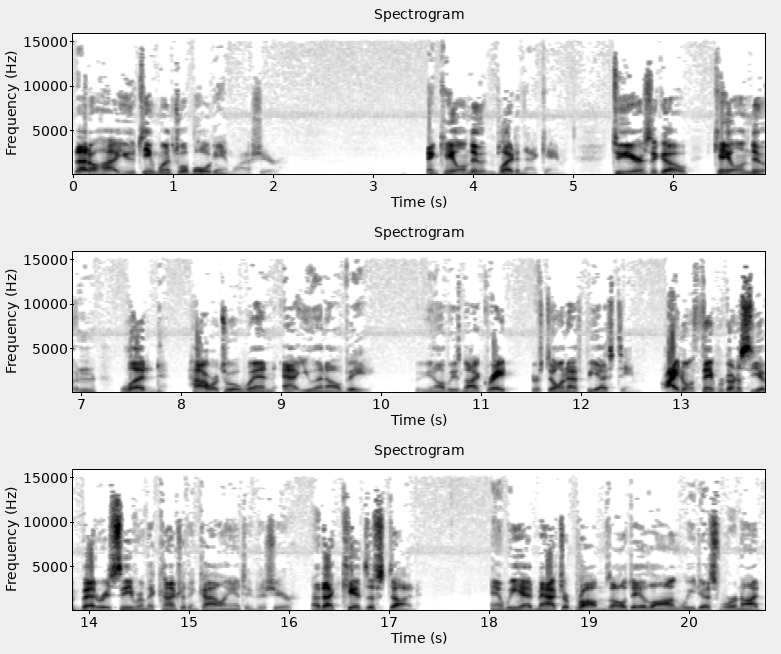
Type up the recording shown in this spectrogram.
That Ohio U team went to a bowl game last year. And Kalen Newton played in that game. Two years ago, Kalen Newton led Howard to a win at UNLV. UNLV is not great. They're still an FBS team. I don't think we're going to see a better receiver in the country than Kyle Anthony this year. Now, that kid's a stud. And we had matchup problems all day long. We just were not.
